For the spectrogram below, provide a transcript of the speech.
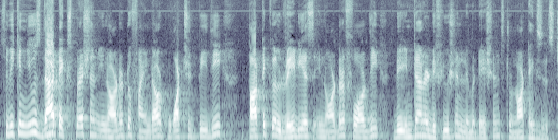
So, we can use that expression in order to find out what should be the particle radius in order for the, the internal diffusion limitations to not exist.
